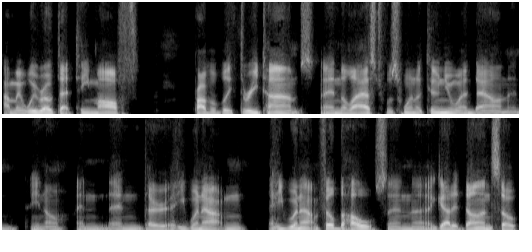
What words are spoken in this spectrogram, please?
I mean, we wrote that team off probably three times, and the last was when Acuna went down, and you know, and and there he went out and he went out and filled the holes and uh, got it done. So,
